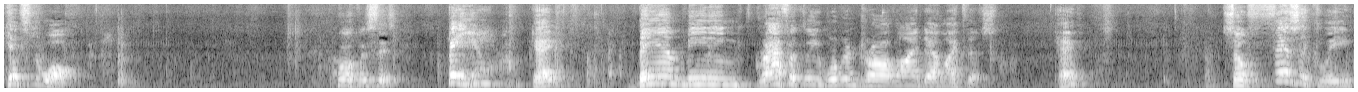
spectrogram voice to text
hits the wall. What was this? Bam. Okay? Bam meaning graphically, we're going to draw a line down like this. Okay? So physically,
